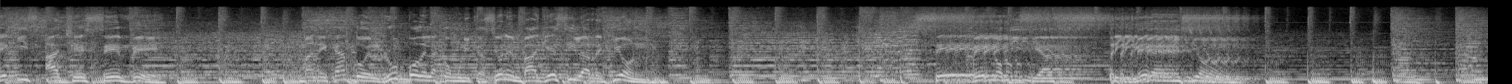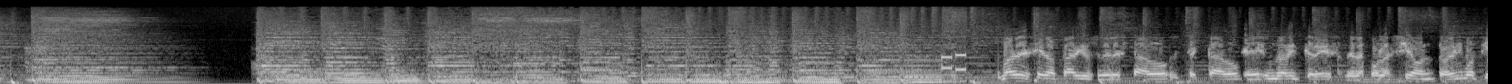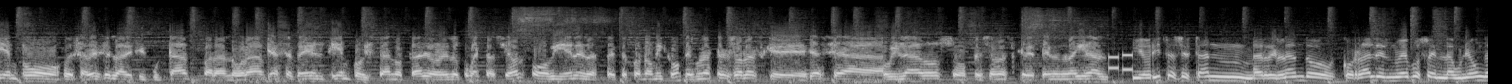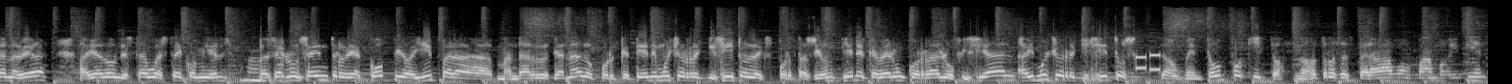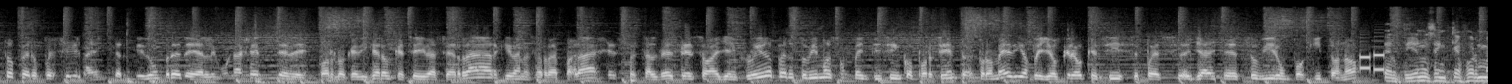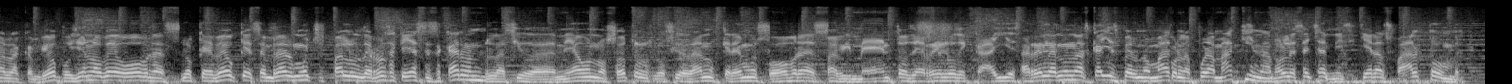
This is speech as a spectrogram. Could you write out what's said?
XHCB. Manejando el rumbo de la comunicación en Valles y la región. CB Noticias, primera edición. Más de 100 notarios del Estado detectado eh, un gran interés de la población, pero al mismo tiempo, pues a veces la dificultad para lograr, ya se ve el tiempo de estar notario, de documentación, o bien el aspecto económico de algunas personas que ya sea jubilados o personas que dependen de una aguinaldo. Y ahorita se están arreglando corrales nuevos en la Unión Ganadera, allá donde está Huasteco Miel. Va a ser un centro de acopio allí para mandar ganado, porque tiene muchos requisitos de exportación. Tiene que haber un corral oficial, hay muchos requisitos. Aumentó un poquito. Nosotros esperábamos más movimiento, pero pues sí, la incertidumbre de alguna gente de por lo que dijeron que se iba a cerrar, que iban a cerrar parajes, pues tal vez eso haya influido, pero tuvimos un 25% de promedio. Pues yo creo que sí, pues ya es subir un poquito, ¿no? Pero pues yo no sé en qué forma la cambió, pues yo no veo obras. Lo que veo que sembraron muchos palos de rosa que ya se sacaron. La ciudadanía o nosotros, los ciudadanos, queremos obras, pavimento, de arreglo de calles, arreglan unas calles, pero nomás con la pura máquina, no les echan ni siquiera asfalto, hombre.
